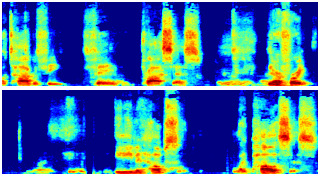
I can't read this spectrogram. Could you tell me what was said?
autophagy process. Therefore, it even helps lipolysis.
